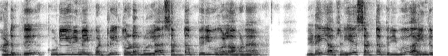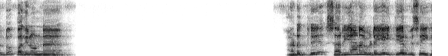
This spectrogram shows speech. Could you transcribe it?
அடுத்து குடியுரிமை பற்றி தொடர்புள்ள சட்ட பிரிவுகளாவன விடை ஆப்ஷன் ஏ சட்டப்பிரிவு ஐந்து டு பதினொன்று அடுத்து சரியான விடையை தேர்வு செய்க.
